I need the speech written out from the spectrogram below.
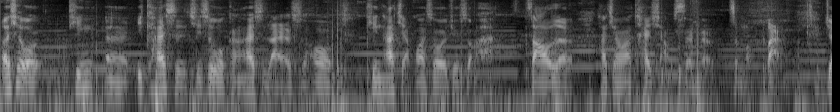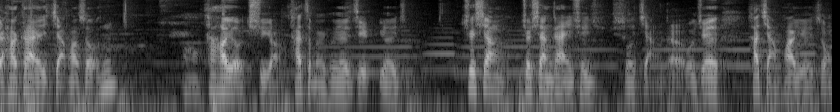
而且我听呃一开始，其实我刚开始来的时候，听他讲话的时候就说啊，糟了，他讲话太小声了，怎么办？就他刚才一讲话说，嗯，哦，他好有趣哦，他怎么会有这有一种，就像就像刚才一轩所讲的，我觉得他讲话有一种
